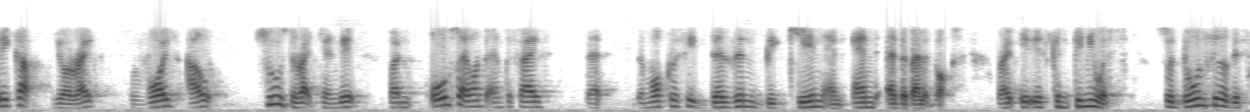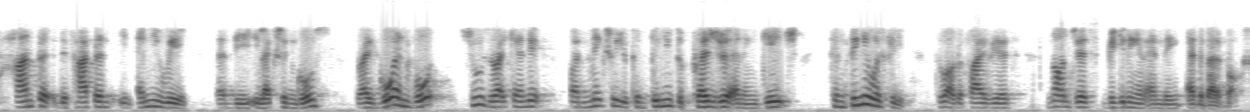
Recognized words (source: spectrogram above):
take up your right, voice out, choose the right candidate, but also I want to emphasize that democracy doesn't begin and end at the ballot box, right? It is continuous. So don't feel disheartened, disheartened in any way that the election goes, right? Go and vote, choose the right candidate, but make sure you continue to pressure and engage continuously throughout the five years, not just beginning and ending at the ballot box.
